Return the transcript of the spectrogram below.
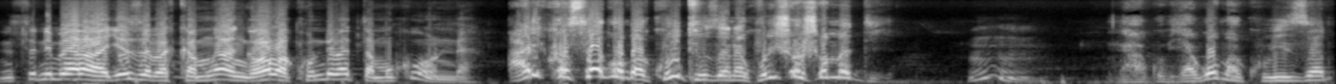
Ndetse niba yarahageze bakamwanga bakunde batamukunda ariko se agomba kubituzana kuri social media? Mm. ntabwo byagomba kubizana.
